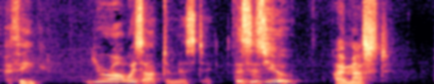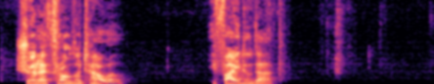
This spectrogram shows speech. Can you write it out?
I think. You're always optimistic. This is you. I must. Should I throw the towel? If I do that,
